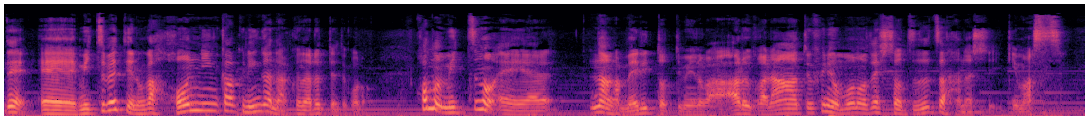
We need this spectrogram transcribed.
で、えー、3つ目っていうのが、本人確認がなくなるってところ。この3つの、えー、なんかメリットっていうのがあるかなというふうに思うので、1つずつ話していきます。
